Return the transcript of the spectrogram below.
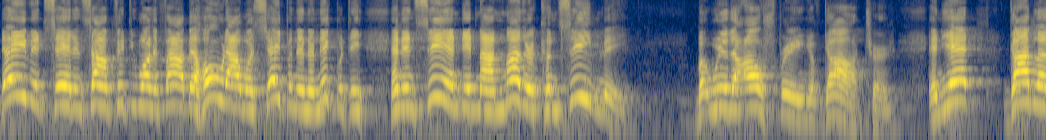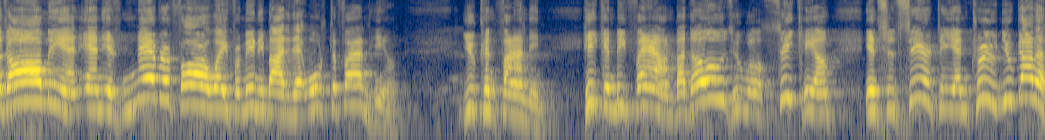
David said in Psalm 51 and 5, Behold, I was shapen in iniquity, and in sin did my mother conceive me. But we're the offspring of God, church. And yet, God loves all men and is never far away from anybody that wants to find him. You can find him. He can be found by those who will seek him in sincerity and truth. You've got to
